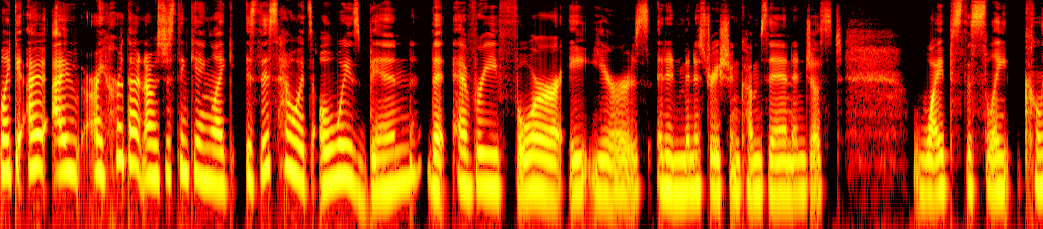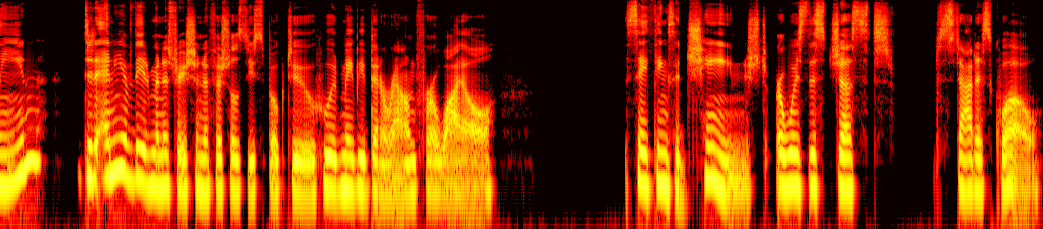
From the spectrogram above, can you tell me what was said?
Like I, I I heard that and I was just thinking like is this how it's always been that every 4 or 8 years an administration comes in and just wipes the slate clean? Did any of the administration officials you spoke to who had maybe been around for a while say things had changed, or was this just status quo?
